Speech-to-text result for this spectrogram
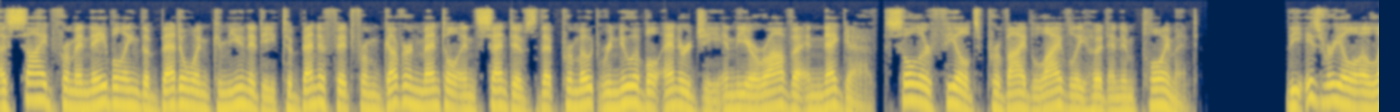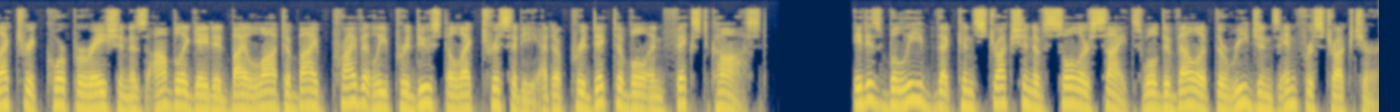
Aside from enabling the Bedouin community to benefit from governmental incentives that promote renewable energy in the Arava and Negev, solar fields provide livelihood and employment. The Israel Electric Corporation is obligated by law to buy privately produced electricity at a predictable and fixed cost. It is believed that construction of solar sites will develop the region's infrastructure.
